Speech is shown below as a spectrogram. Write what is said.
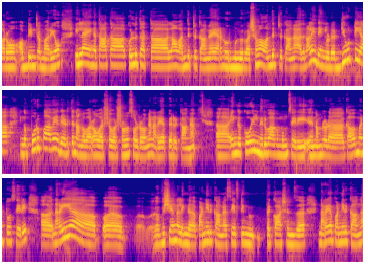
வரோம் அப்படின்ற மாதிரியும் இல்லை எங்கள் தாத்தா கொள்ளு தாத்தாலாம் வந்துட்டுருக்காங்க. இரநூறு முந்நூறு வருஷமாக வந்துட்டுருக்காங்க. அதனால இது எங்களோட டியூட்டியாக எங்கள் பொறுப்பாகவே இதை எடுத்து நாங்கள் வரோம் வருஷம் வருஷம்னு சொல்கிறவங்க நிறைய பேர் இருக்காங்க. எங்கள் கோயில் நிர்வாகமும் சரி நம்மளோட கவர்மெண்ட்டும் சரி நிறைய விஷயங்கள் இங்கே பண்ணியிருக்காங்க சேஃப்டி ப்ரிகாஷன்ஸு நிறைய பண்ணியிருக்காங்க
